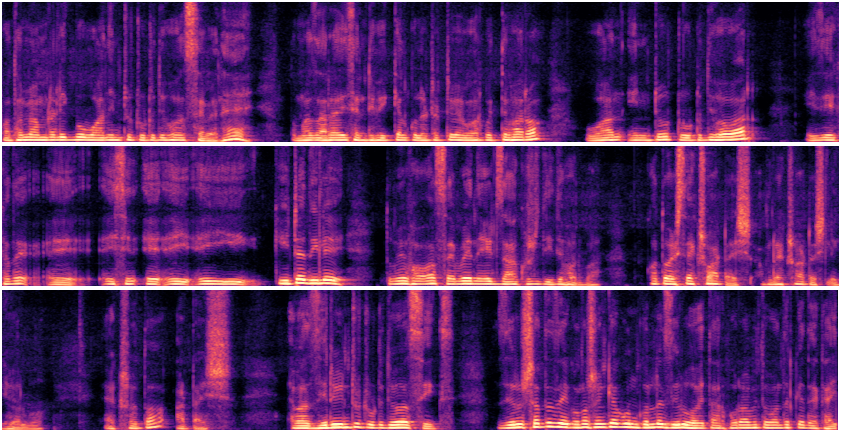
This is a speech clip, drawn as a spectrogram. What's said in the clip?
প্রথমে আমরা লিখব one into two two the power seven হ্যাঁ? তোমরা যারা এই সাইন্টিফিক ক্যালকুলেটরটি ব্যবহার করতে পারো one into two two the power এই যে এখানে এই এই এই কিটা দিলে তুমি ভাবা সেভেন এইট যা খুশি দিতে পারবা। কত আসছে? একশো আঠাশ। আমরা একশো আঠাশ লিখে ফেলব। একশত আঠাশ। এবার zero into two two the power six জিরোর সাথে যে কোনো সংখ্যা গুণ করলে জিরো হয়। তারপর আমি তোমাদেরকে দেখাই।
